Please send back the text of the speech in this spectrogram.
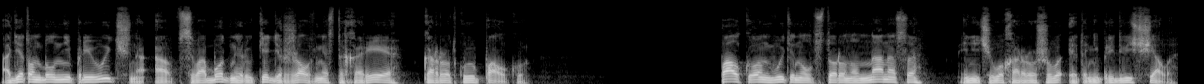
Одет он был непривычно, а в свободной руке держал вместо хорея короткую палку. Палку он вытянул в сторону Наноса, и ничего хорошего это не предвещало.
